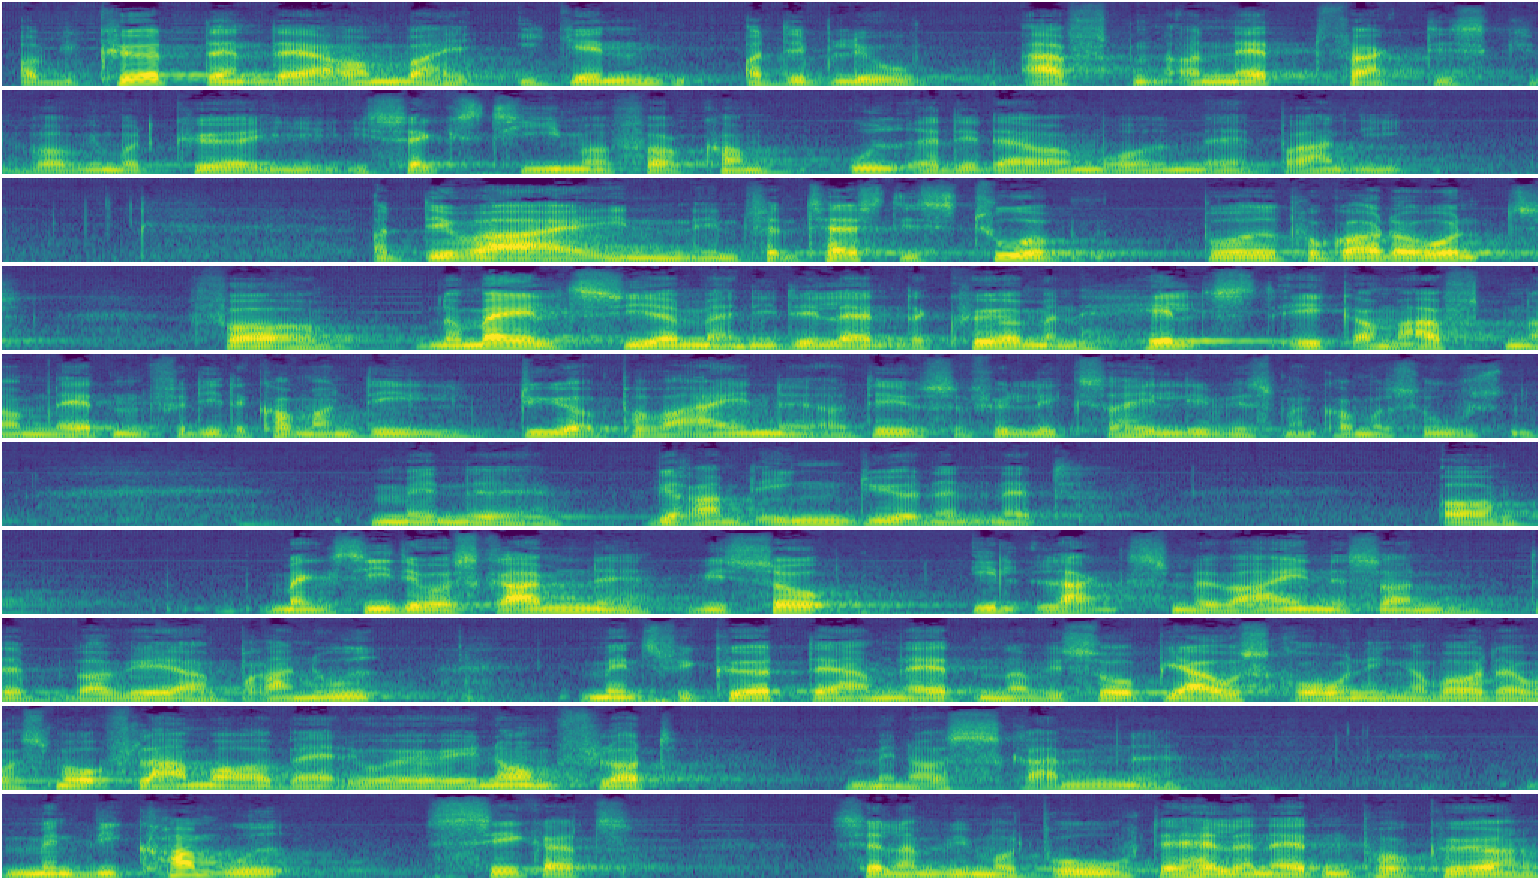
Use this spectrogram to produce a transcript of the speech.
og vi kørte den der omvej igen, og det blev aften og nat faktisk, hvor vi måtte køre i, i seks timer for at komme ud af det der område med brand i. Og det var en, en fantastisk tur, både på godt og ondt, for normalt siger man i det land, der kører man helst ikke om aftenen og om natten, fordi der kommer en del dyr på vejene, og det er jo selvfølgelig ikke så heldigt, hvis man kommer susen. Men øh, vi ramte ingen dyr den nat. Og man kan sige, det var skræmmende. Vi så ild langs med vejene, sådan, der var ved at brænde ud, mens vi kørte der om natten, og vi så bjergskråninger, hvor der var små flammer op af. Det var jo enormt flot, men også skræmmende. Men vi kom ud sikkert, selvom vi måtte bruge det halve natten på at køre,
